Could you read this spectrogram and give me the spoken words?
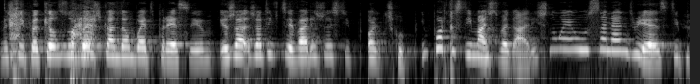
Mas tipo, aqueles Ubers que andam bem depressa, eu, eu já, já tive de dizer várias vezes, tipo, olha, desculpe, importa-se de ir mais devagar, isto não é o San Andreas, tipo,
